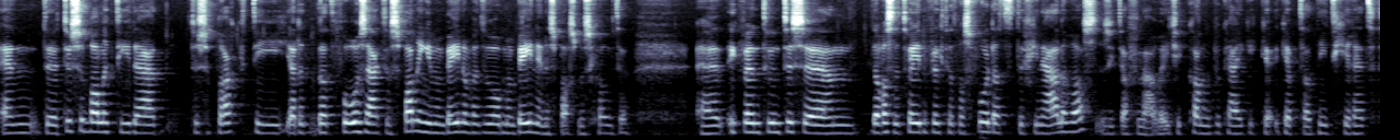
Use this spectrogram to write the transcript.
En de tussenbalk die daar tussen brak, die, ja, dat, dat veroorzaakte een spanning in mijn benen, waardoor mijn benen in een spasme schoten. Eh, ik ben toen tussen, ehm, dat was de tweede vlucht, dat was voordat de finale was. Dus ik dacht van nou weet je, ik kan het bekijken, ik, ik heb dat niet gered.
